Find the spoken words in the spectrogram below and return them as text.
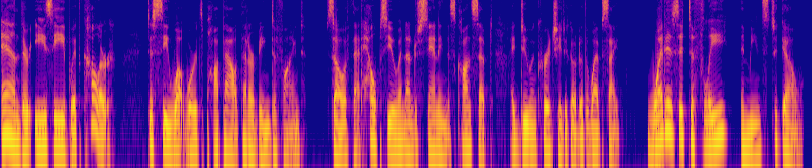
and they're easy with color to see what words pop out that are being defined. So, if that helps you in understanding this concept, I do encourage you to go to the website. What is it to flee? It means to go.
